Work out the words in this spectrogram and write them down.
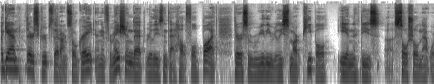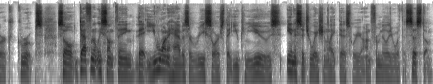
Again, there's groups that aren't so great and information that really isn't that helpful, but there are some really, really smart people in these uh, social network groups. So definitely something that you want to have as a resource that you can use in a situation like this where you're unfamiliar with the system.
